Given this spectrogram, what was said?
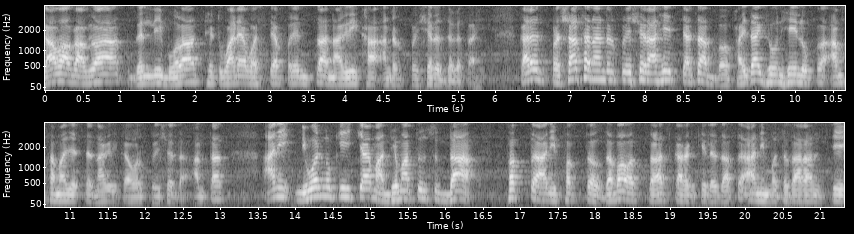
गावागावात गल्ली बोळात थेट वाड्या वस्त्यापर्यंतचा नागरिक हा अंडर प्रेशरच जगत आहे. कारण प्रशासन अंडर प्रेशर आहे त्याचा ब फायदा घेऊन हे लोक आम समाजातल्या नागरिकावर प्रेशर आणतात. आणि निवडणुकीच्या माध्यमातून सुद्धा फक्त आणि फक्त दबावात राजकारण केलं जातं आणि मतदारांचे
